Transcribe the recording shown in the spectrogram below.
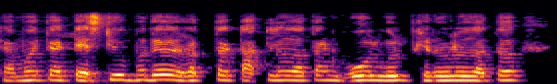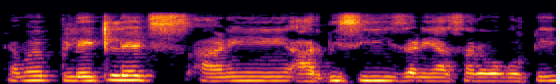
त्यामुळे त्या टेस्ट ट्यूबमध्ये रक्त टाकलं जातं आणि गोल-गोल फिरवलं जातं. त्यामुळे प्लेटलेट्स आणि आर-बी-सीज आणि या सर्व गोष्टी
